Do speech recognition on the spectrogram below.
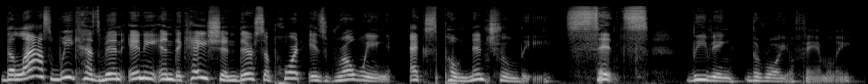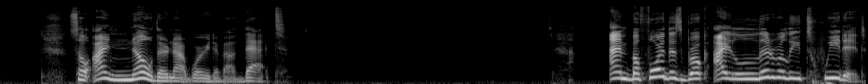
the last week has been any indication, their support is growing exponentially since leaving the royal family. So I know they're not worried about that. And before this broke, I literally tweeted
